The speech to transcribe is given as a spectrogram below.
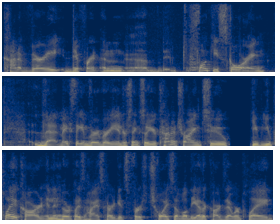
kind of very different and uh, funky scoring that makes the game very, very interesting. So you're kind of trying to you, you play a card, and then whoever plays the highest card gets first choice of all the other cards that were played.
